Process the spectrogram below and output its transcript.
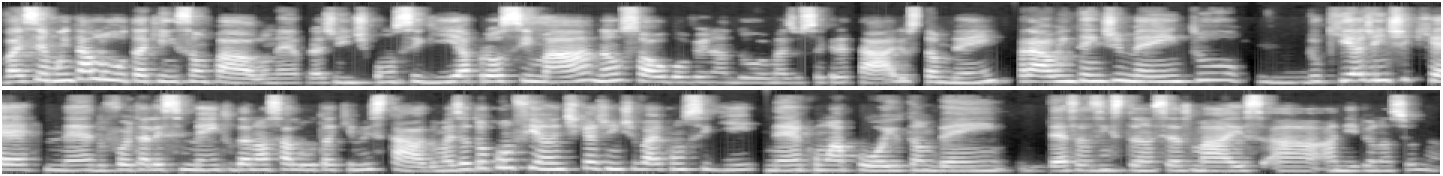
vai ser muita luta aqui em São Paulo, né, para a gente conseguir aproximar não só o governador, mas os secretários também, para o entendimento do que a gente quer, né, do fortalecimento da nossa luta aqui no estado. Mas eu estou confiante que a gente vai conseguir, né, com o apoio também dessas instâncias mais a, a nível nacional.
